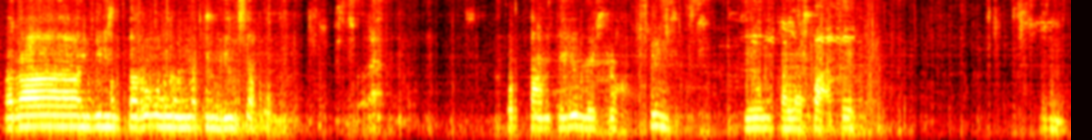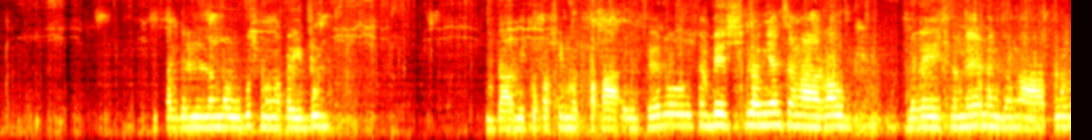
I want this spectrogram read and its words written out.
para hindi magkaroon ng matinding sakit. Importante yun, may flashing yung kalapate. Ang tagal nilang naubos mga kaibon. Ang dami ko kasi magpakain. Pero isang beses lang yan sa araw. Diretso na yan hanggang hapon.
